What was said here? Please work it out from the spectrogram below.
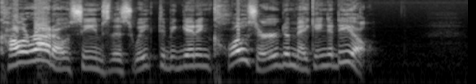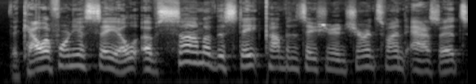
Colorado seems this week to be getting closer to making a deal. The California sale of some of the state compensation insurance fund assets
